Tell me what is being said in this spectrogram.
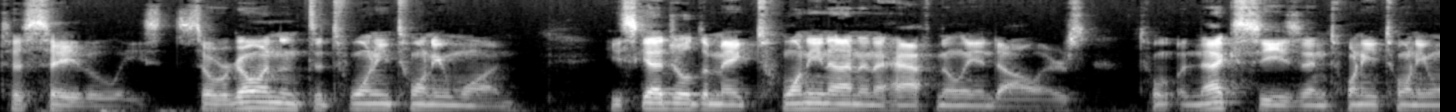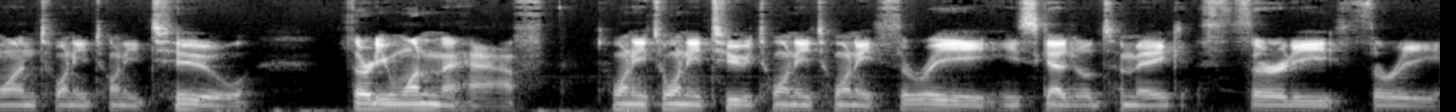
to say the least. So we're going into 2021. He's scheduled to make $29.5 million. Next season, 2021 2022, 31.5. 2022 2023, he's scheduled to make $33.5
